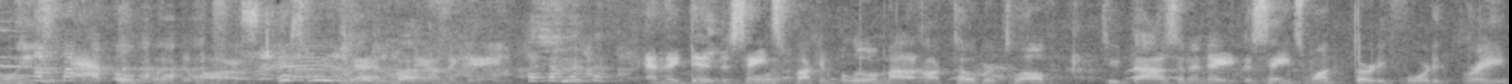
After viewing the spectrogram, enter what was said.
points at Oakland tomorrow. Bad money on the game. And they did. The Saints fucking blew them out. October 12, 2008. The Saints won 34 to 3.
